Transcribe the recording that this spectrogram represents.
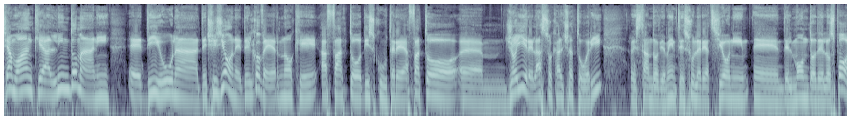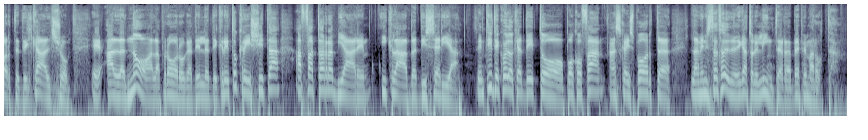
siamo anche all'indomani eh, di una decisione del governo che ha fatto discutere, ha fatto ehm, gioire l'asso calciatori, restando ovviamente sulle reazioni eh, del mondo dello sport, del calcio, eh, al no alla proroga del decreto crescita, ha fatto arrabbiare i club di Serie A. Sentite quello che ha detto poco fa a Sky Sport l'amministratore delegato dell'Inter, Beppe Marotta.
